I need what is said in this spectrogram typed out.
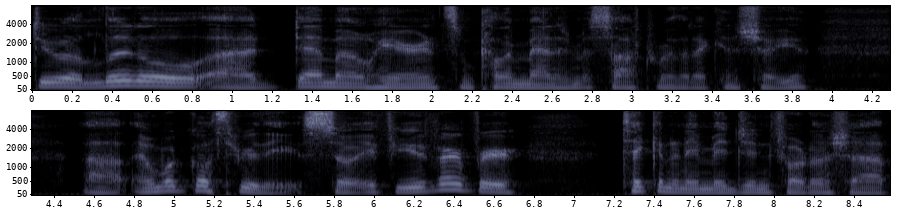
do a little uh, demo here in some color management software that I can show you. Uh, and we'll go through these. So if you've ever taken an image in Photoshop,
